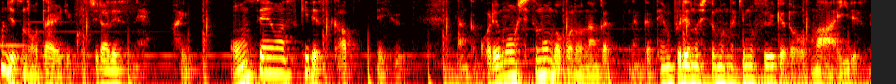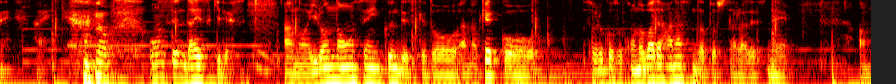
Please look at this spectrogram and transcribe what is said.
本日のお便りこちらですね。はい。温泉は好きですか？っていうなんかこれも質問箱のなんかなんかテンプレの質問な気もするけどまあいいですね。はい。あの温泉大好きです。あのいろんな温泉行くんですけど、あの結構それこそこの場で話すんだとしたらですね、あの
